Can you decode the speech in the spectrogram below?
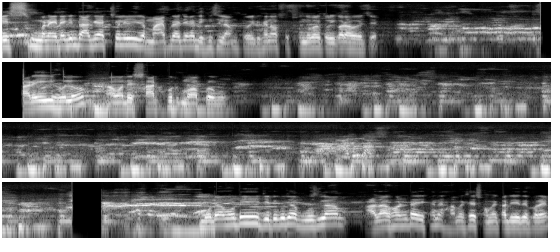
এই মানে এটা কিন্তু আগে অ্যাকচুয়ালি মায়াপুর এক জায়গায় দেখেছিলাম তো এখানেও খুব সুন্দরভাবে তৈরি করা হয়েছে। আর এই হলো আমাদের ষাটপুর মহাপ্রভু। মোটামুটি যেটুকু যা বুঝলাম, আধা ঘণ্টা এখানে হামেশাই সময় কাটিয়ে যেতে পারেন।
